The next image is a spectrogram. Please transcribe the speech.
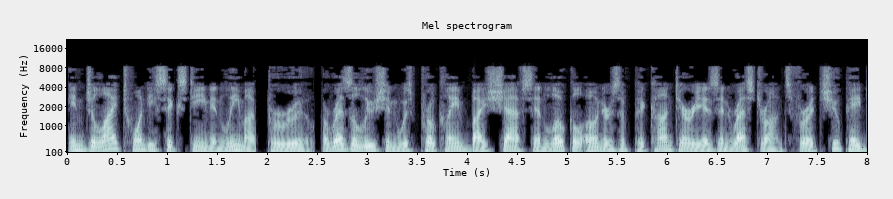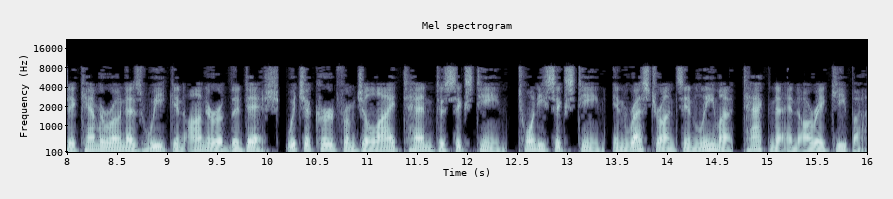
In July 2016 in Lima, Peru, a resolution was proclaimed by chefs and local owners of picanterias and restaurants for a Chupe de Camarones week in honor of the dish, which occurred from July 10 to 16, 2016, in restaurants in Lima, Tacna and Arequipa.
